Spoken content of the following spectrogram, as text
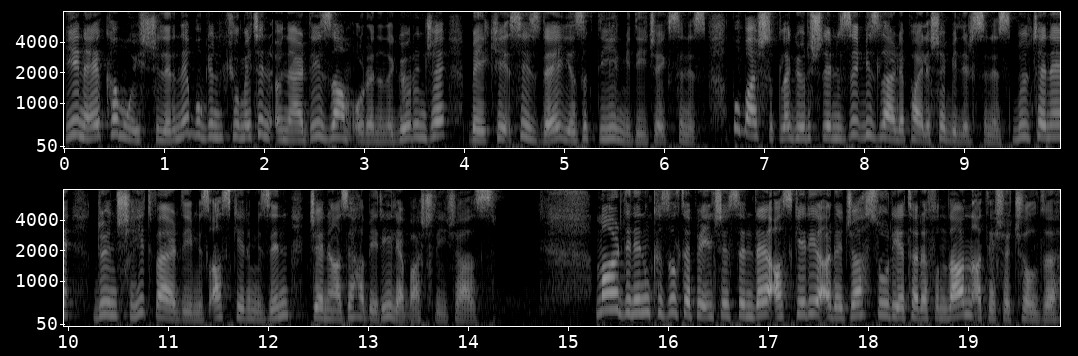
Yine kamu işçilerine bugün hükümetin önerdiği zam oranını görünce belki siz de yazık değil mi diyeceksiniz. Bu başlıkla görüşlerinizi bizlerle paylaşabilirsiniz. Bültene dün şehit verdiğimiz askerimizin cenaze haberiyle başlayacağız. Mardin'in Kızıltepe ilçesinde askeri araca Suriye tarafından ateş açıldı.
